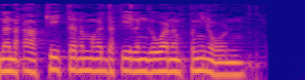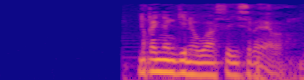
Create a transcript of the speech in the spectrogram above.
na nakakita ng mga dakilang gawa ng Panginoon na kanyang ginawa sa Israel.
